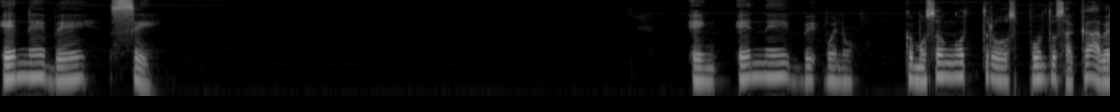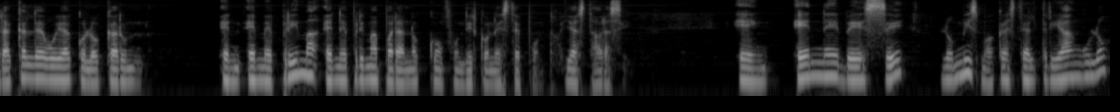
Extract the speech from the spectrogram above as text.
NBC. En NB, bueno, como son otros puntos acá, a ver, acá le voy a colocar un en M', N' para no confundir con este punto. Ya está, ahora sí. En NBC, lo mismo, acá está el triángulo.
